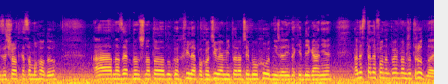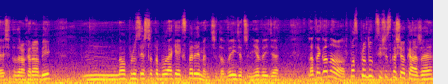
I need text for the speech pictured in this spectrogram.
ze środka samochodu, a na zewnątrz no to tylko chwilę pochodziłem i to raczej był chód niżeli takie bieganie, ale z telefonem powiem wam, że trudno się to trochę robi. Mm, No plus jeszcze to był taki eksperyment, czy to wyjdzie, czy nie wyjdzie. Dlatego no, w postprodukcji wszystko się okaże.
